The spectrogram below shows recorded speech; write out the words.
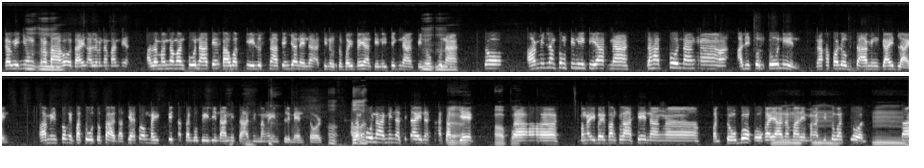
gawin yung Mm-mm. trabaho dahil alam naman alam naman po natin bawat kilos natin diyan ay na sinusubaybayan, tinitignan, pinupuna. So, amin lang pong tinitiyak na lahat po ng ah, alituntunin na kapaloob sa aming guidelines, amin pong ipatutupad at yan po ang mahigpit na tagubilin namin sa aming mga implementors. Oo. Alam Oo. po namin na sila ay nasasubject Opo. sa mga iba-ibang klase ng ah, pagsubok o kaya Mm, naman yung mga mm. sitwasyon Mm. na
